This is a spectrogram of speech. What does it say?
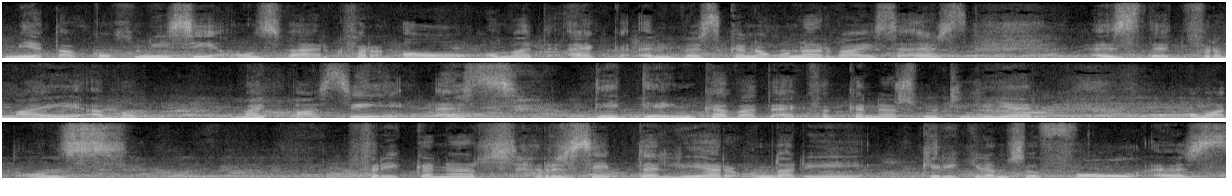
metakognisie. Ons werk veral omdat ek in wiskunde onderwys is, is dit vir my 'n my passie is die denke wat ek vir kinders moet leer omdat ons vir die kinders resepte leer omdat die kurrikulum so vol is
